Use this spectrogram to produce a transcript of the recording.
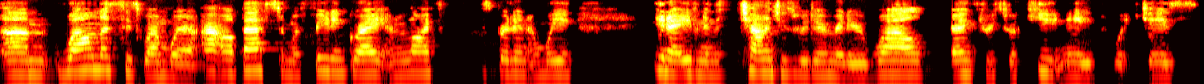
Um, wellness is when we're at our best and we're feeling great and life is brilliant and we, you know, even in the challenges we're doing really well, going through to acute need, which is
